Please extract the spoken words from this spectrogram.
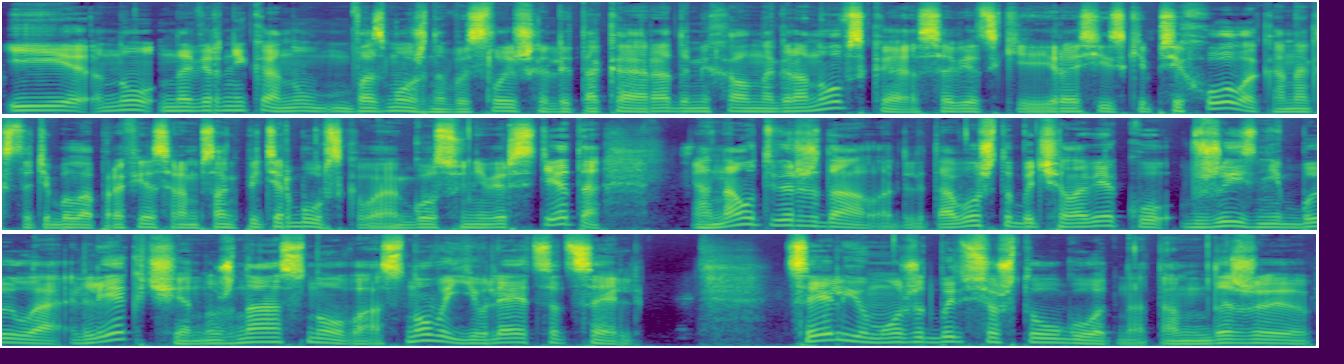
И, ну, наверняка, ну, возможно, вы слышали, такая Рада Михайловна Грановская, советский и российский психолог, она, кстати, была профессором Санкт-Петербургского госуниверситета, она утверждала, для того, чтобы человеку в жизни было легче, нужна основа. Основой является цель. Целью может быть все что угодно. Там даже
